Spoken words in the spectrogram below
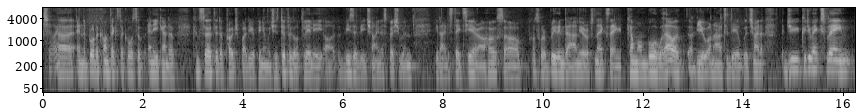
Sure. Uh, in the broader context, of course, of any kind of concerted approach by the European Union, which is difficult clearly vis a vis China, especially when the United States here, our hosts, are sort of breathing down Europe's neck saying, come on board with our view on how to deal with China. Do you, could you explain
